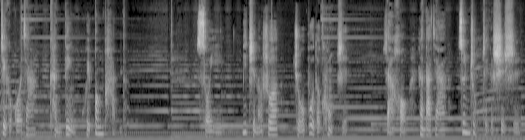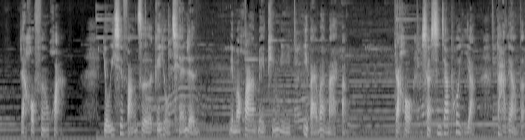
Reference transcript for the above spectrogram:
这个国家肯定会崩盘的。所以你只能说。逐步的控制，然后让大家尊重这个事实，然后分化。有一些房子给有钱人，你们花每平米一百万买吧。然后像新加坡一样，大量的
